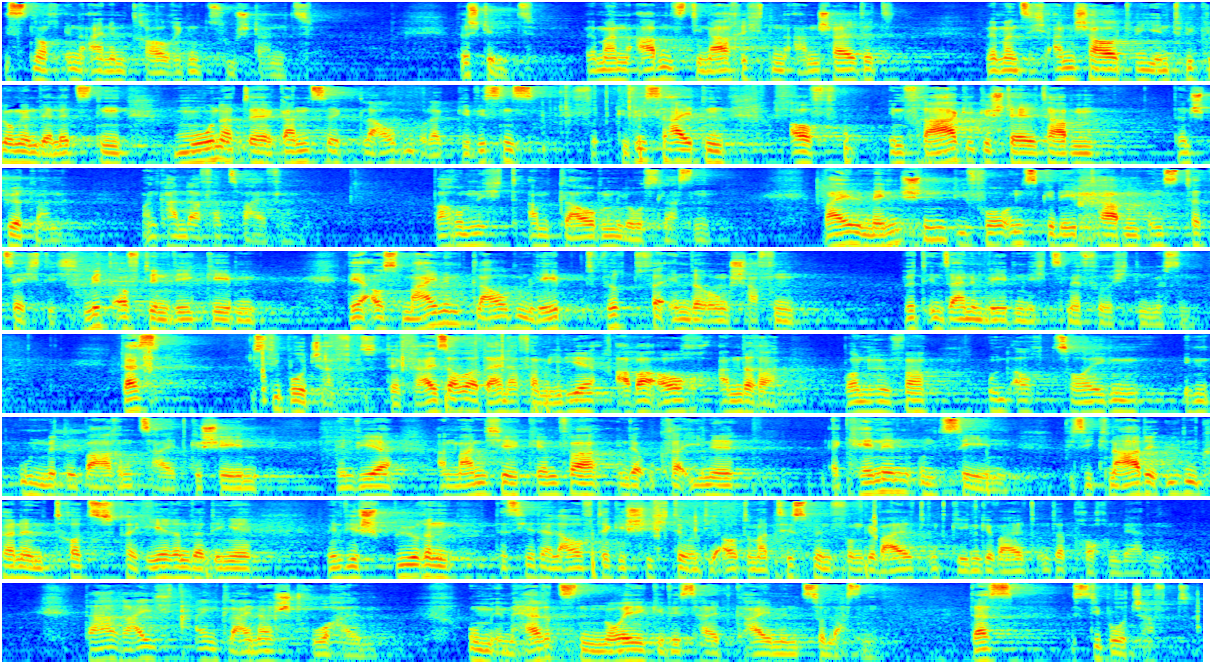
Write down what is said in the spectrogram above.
ist noch in einem traurigen Zustand. Das stimmt. Wenn man abends die Nachrichten anschaltet, wenn man sich anschaut, wie Entwicklungen der letzten Monate ganze Glauben oder Gewissens, Gewissheiten auf, in Frage gestellt haben, dann spürt man, man kann da verzweifeln. Warum nicht am Glauben loslassen? Weil Menschen, die vor uns gelebt haben, uns tatsächlich mit auf den Weg geben, wer aus meinem Glauben lebt, wird Veränderung schaffen, wird in seinem Leben nichts mehr fürchten müssen. Das ist die Botschaft der Kreisauer, deiner Familie, aber auch anderer Bonhoeffer und auch Zeugen im unmittelbaren Zeitgeschehen, wenn wir an manche Kämpfer in der Ukraine erkennen und sehen, wie sie Gnade üben können, trotz verheerender Dinge, wenn wir spüren, dass hier der Lauf der Geschichte und die Automatismen von Gewalt und Gegengewalt unterbrochen werden. Da reicht ein kleiner Strohhalm, um im Herzen neue Gewissheit keimen zu lassen. Das ist die Botschaft.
